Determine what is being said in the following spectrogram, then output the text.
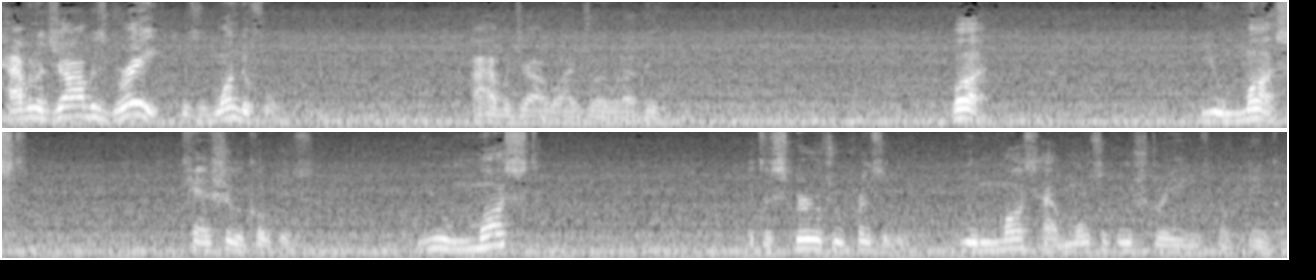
Having a job is great. It's wonderful. I have a job where I enjoy what I do. But you must can't sugarcoat this. You must it's a spiritual principle. You must have multiple streams of income.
